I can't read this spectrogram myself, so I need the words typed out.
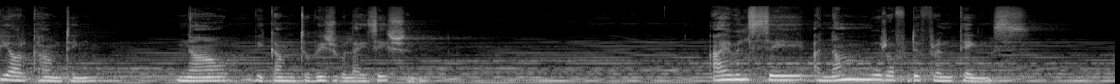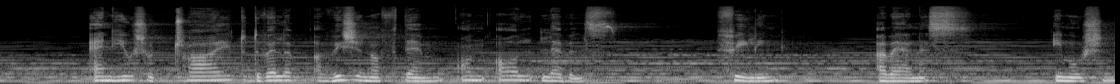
Your counting. Now we come to visualization. I will say a number of different things, and you should try to develop a vision of them on all levels feeling, awareness, emotion,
